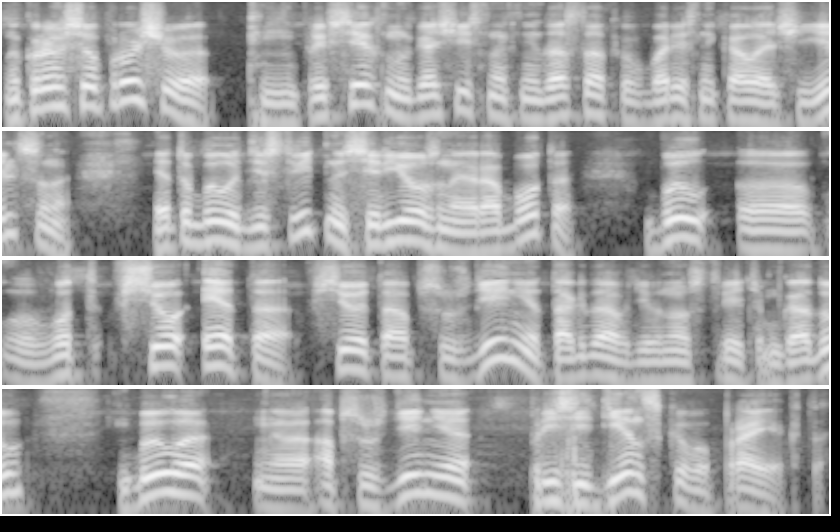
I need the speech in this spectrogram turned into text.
Но, кроме всего прочего, при всех многочисленных недостатках Бориса Николаевича Ельцина, это была действительно серьезная работа. Был э, вот все это, все это обсуждение тогда, в 93 году, было э, обсуждение президентского проекта.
